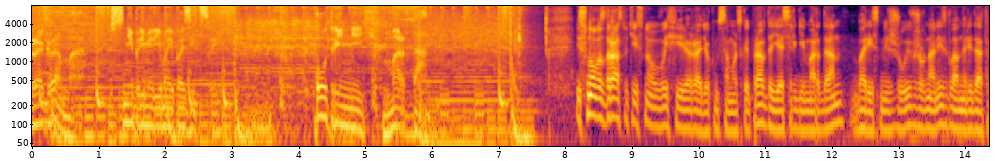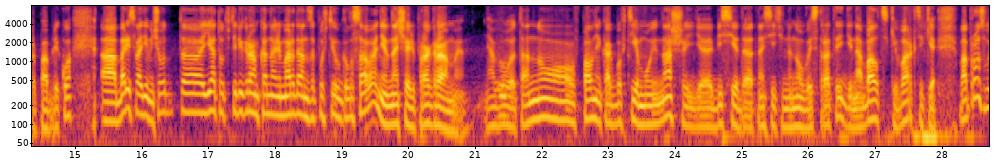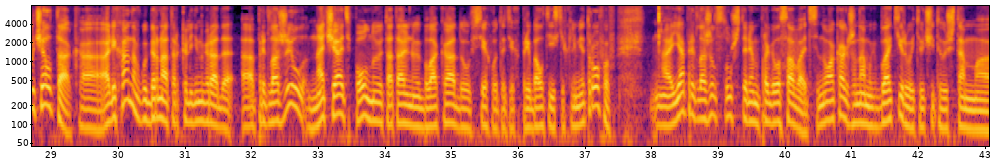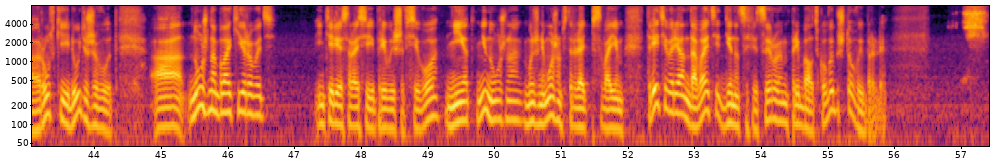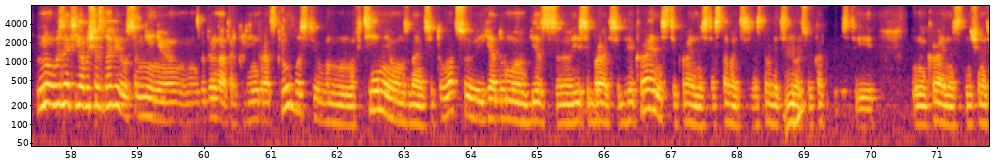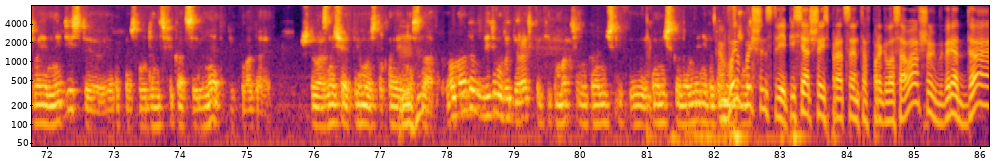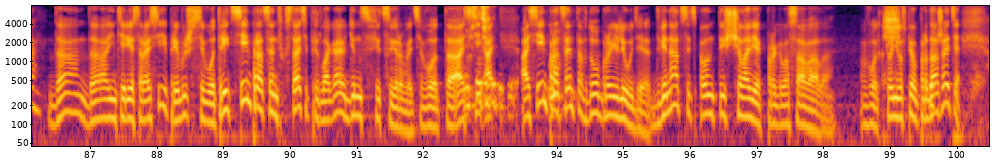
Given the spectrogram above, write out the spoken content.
Программа с непримиримой позицией. Утренний Мардан. И снова здравствуйте, и снова в эфире радио «Комсомольская правда». Я Сергей Мордан, Борис Межуев, журналист, главный редактор «Паблико». А, Борис Вадимович, вот а, я тут в телеграм-канале «Мордан» запустил голосование в начале программы. Вот, оно вполне как бы в тему и нашей э, беседы относительно новой стратегии на Балтике, в Арктике. Вопрос звучал так. А, Алиханов, губернатор Калининграда, а, предложил начать полную тотальную блокаду всех вот этих прибалтийских лимитрофов. А, я предложил слушателям проголосовать. Ну а как же нам их блокировать, учитывая, что там русские люди живут? Нужно блокировать интерес России превыше всего. Нет, не нужно. Мы же не можем стрелять по своим. Третий вариант. Давайте денацифицируем Прибалтику. Вы бы что выбрали? Ну, вы знаете, я бы сейчас доверился мнению губернатора Калининградской области. Он в теме, он знает ситуацию. Я думаю, без, если брать две крайности, крайность оставать, оставлять ситуацию mm-hmm. как есть, и крайность начинать военные действия, я так понимаю, слово денацификация именно это предполагает что означает прямое столкновение mm-hmm. с НАТО. Но надо, видимо, выбирать какие-то максимумы экономических, экономического давления. Вы в большинстве, 56% проголосовавших говорят, да, да, да, интересы России превыше всего. 37%, кстати, предлагают денацифицировать. Вот. А, ну, кстати, а, а 7% добрые люди. 12,5 тысяч человек проголосовало. Вот, кто не успел, продолжайте.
